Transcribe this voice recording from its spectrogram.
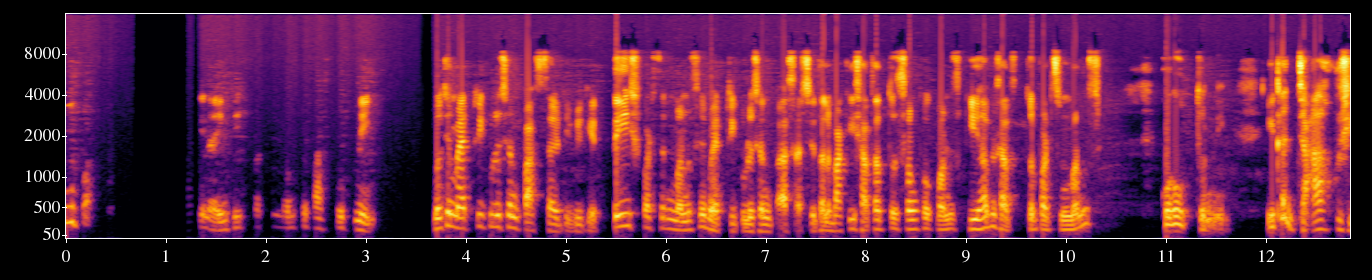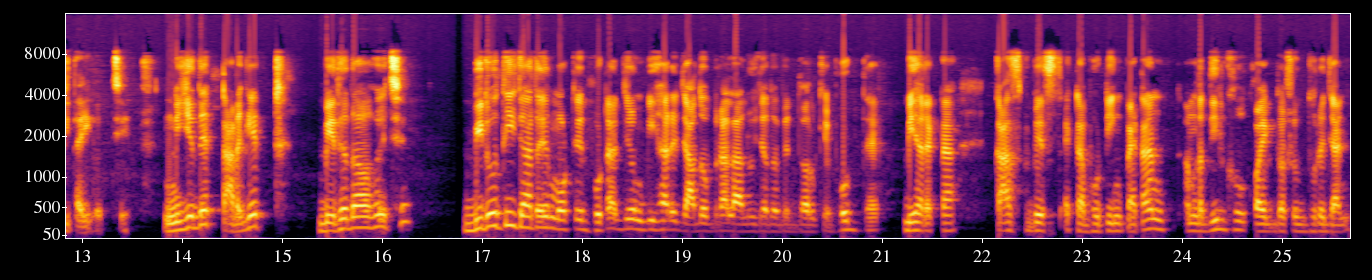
টু পার্সেন্ট পাসপোর্ট নেই। বলছে ম্যাট্রিকুলেশন পাস সার্টিফিকেট তেইশ পার্সেন্ট মানুষের ম্যাট্রিকুলেশন পাস আছে তাহলে বাকি সাতাত্তর সংখ্যক মানুষ কি হবে? সাতাত্তর পার্সেন্ট মানুষ? কোনো উত্তর নেই। এটা যা খুশি তাই হচ্ছে। নিজেদের টার্গেট বেঁধে দেওয়া হয়েছে। বিরোধী যাদের মতের ভোটার যেরকম বিহারে যাদবরা লালু যাদবের দলকে ভোট দেয়, বিহার একটা কাস্ট বেস একটা ভোটিং প্যাটার্ন আমরা দীর্ঘ কয়েক দশক ধরে জানি।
